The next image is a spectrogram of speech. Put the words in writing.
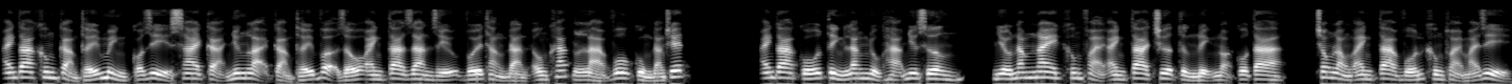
Anh ta không cảm thấy mình có gì sai cả nhưng lại cảm thấy vợ giấu anh ta gian díu với thằng đàn ông khác là vô cùng đáng chết. Anh ta cố tình lăng nhục hạ như xương, nhiều năm nay không phải anh ta chưa từng nịnh nọt cô ta, trong lòng anh ta vốn không thoải mái gì.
